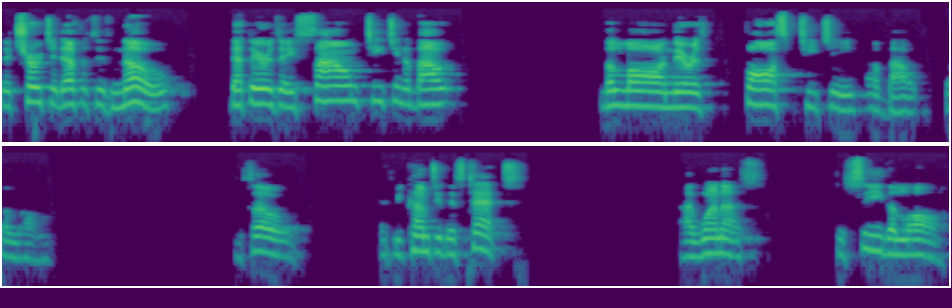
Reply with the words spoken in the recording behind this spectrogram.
the church at Ephesus know that there is a sound teaching about the law and there is false teaching about the law. So, as we come to this text, I want us to see the law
